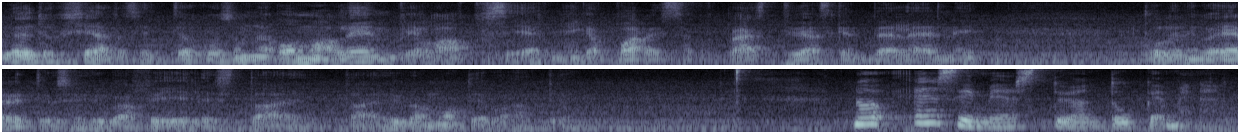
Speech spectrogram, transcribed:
Löytyykö sieltä sitten joku semmoinen oma lempilapsi, että minkä parissa kun pääsit työskentelemään, niin tuli niin erityisen hyvä fiilis tai, tai hyvä motivaatio? No esimiestyön tukeminen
